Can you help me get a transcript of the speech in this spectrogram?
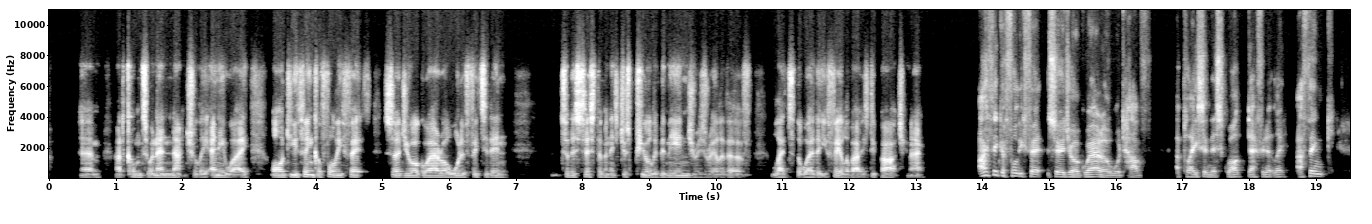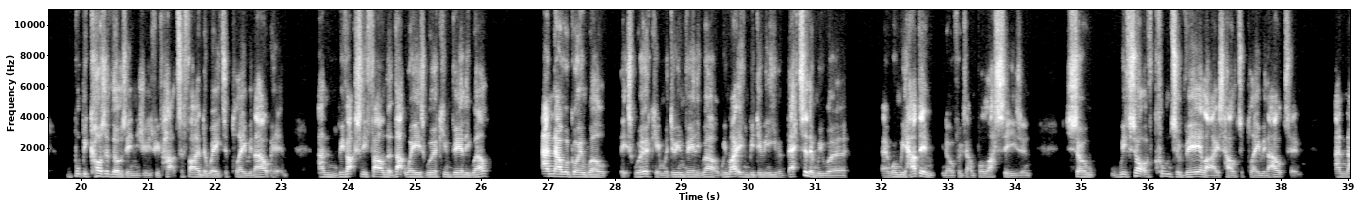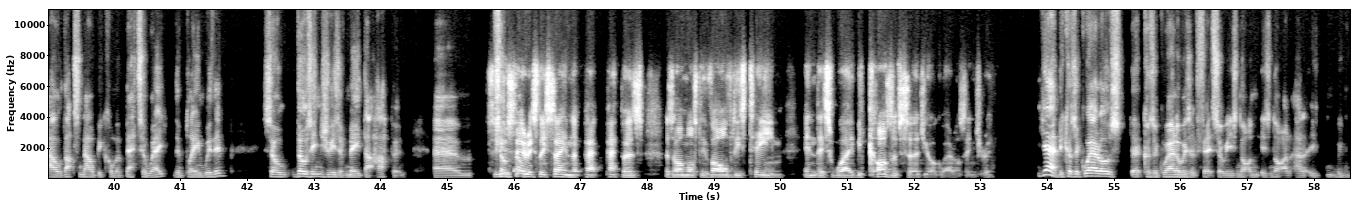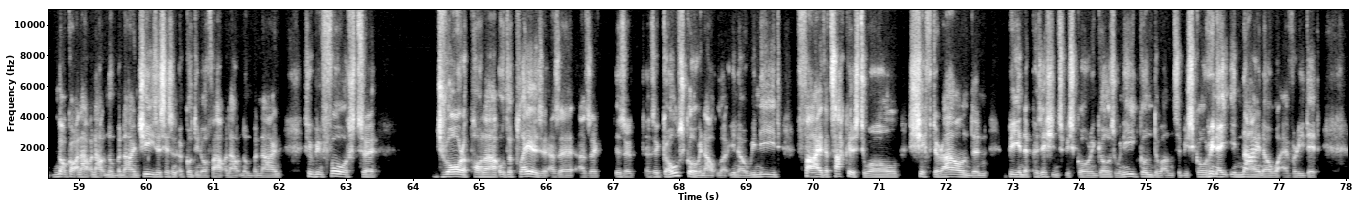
um, had come to an end naturally anyway? Or do you think a fully fit Sergio Aguero would have fitted in to this system and it's just purely been the injuries really that have led to the way that you feel about his departure now? I think a fully fit Sergio Aguero would have a place in this squad, definitely. I think, but because of those injuries, we've had to find a way to play without him. And we've actually found that that way is working really well. And now we're going, well, it's working. We're doing really well. We might even be doing even better than we were uh, when we had him, you know, for example, last season. So we've sort of come to realize how to play without him. And now that's now become a better way than playing with him. So those injuries have made that happen. Um, so, so you're seriously saying that Pep Peppers has almost evolved his team in this way because of Sergio Aguero's injury? Yeah, because Aguero's because uh, Aguero isn't fit, so he's not he's not an, an he, we've not got an out and out number nine. Jesus isn't a good enough out and out number nine, so we've been forced to draw upon our other players as a as a as a as a goal scoring outlet. You know, we need five attackers to all shift around and be in a position to be scoring goals. We need Gundogan to be scoring 89 or whatever he did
